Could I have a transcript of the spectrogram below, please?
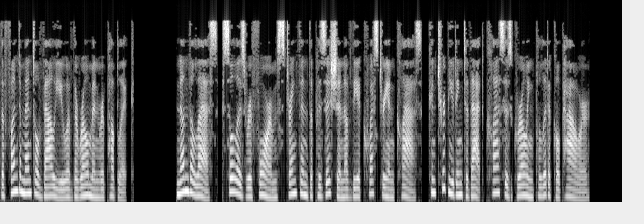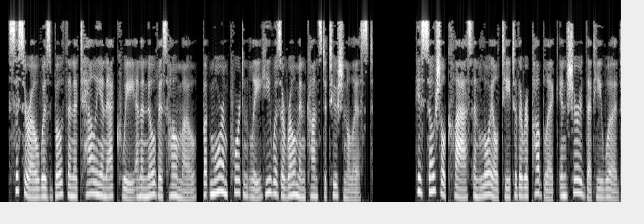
the fundamental value of the Roman Republic. Nonetheless, Sulla's reforms strengthened the position of the equestrian class, contributing to that class's growing political power. Cicero was both an Italian equi and a novus homo, but more importantly he was a Roman constitutionalist. His social class and loyalty to the Republic ensured that he would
